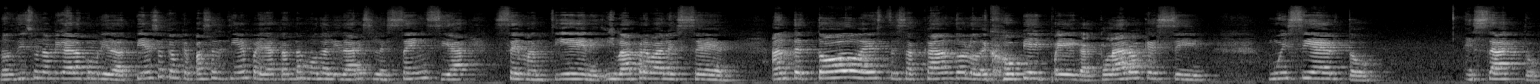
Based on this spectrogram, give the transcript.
Nos dice una amiga de la comunidad, pienso que aunque pase el tiempo y haya tantas modalidades, la esencia se mantiene y va a prevalecer. Ante todo este sacándolo de copia y pega, claro que sí, muy cierto, exacto.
